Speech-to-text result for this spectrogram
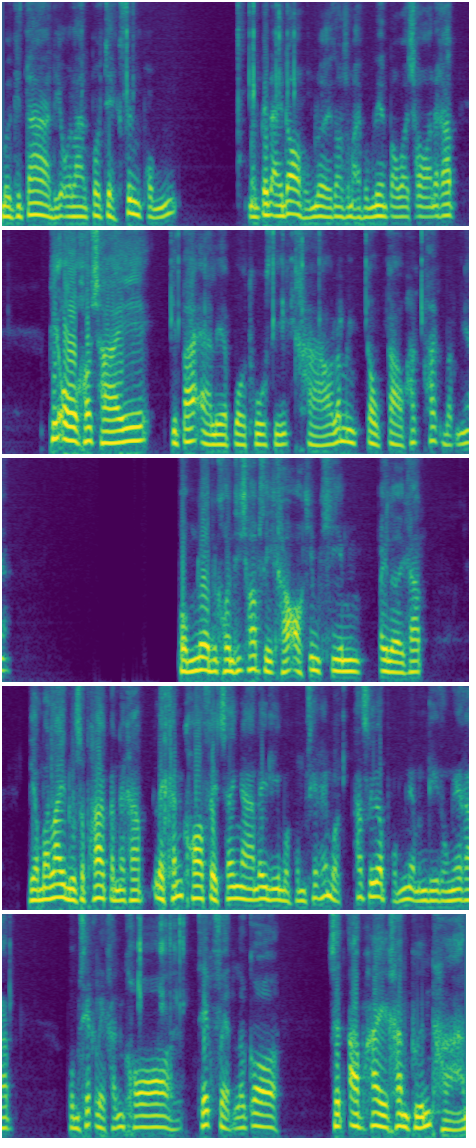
มือกีตาร์ดีโอลานโปรเจกต์ซึ่งผมมันเป็นไอดอลผมเลยตอนสมัยผมเรียนปวชนะครับ พี่โอเขาใช้กีตาร์แอเรียโปรทูสีขาวแล้วมันเก่าๆคลักๆ แบบเนี้ยผมเลยเป็นคนที่ชอบสีขาวออกครีมไปเลยครับ เดี๋ยวมาไล่ดูสภาพกันนะครับเหล็กขันคอเฟดใช้งานได้ดีหมดผมเช็คให้หมด ถ้าซื้อผมเนี่ยมันดีตรงนี้ครับ ผมเช็คเหล็กขันคอ เช็คเฟดแล้วก็เซตอัพให้ขั้นพื้นฐาน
